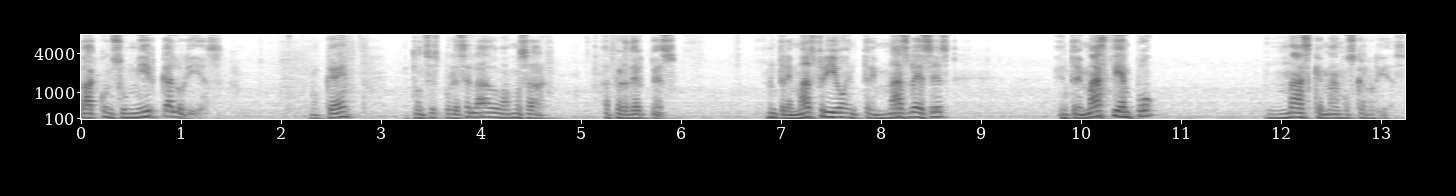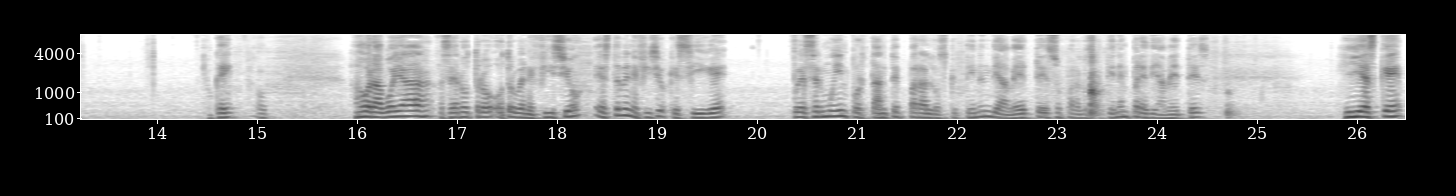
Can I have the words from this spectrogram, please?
va a consumir calorías. ¿Ok? Entonces, por ese lado vamos a, a perder peso. Entre más frío, entre más veces, entre más tiempo, más quemamos calorías. ¿Ok? Ahora voy a hacer otro, otro beneficio. Este beneficio que sigue puede ser muy importante para los que tienen diabetes o para los que tienen prediabetes. Y es que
